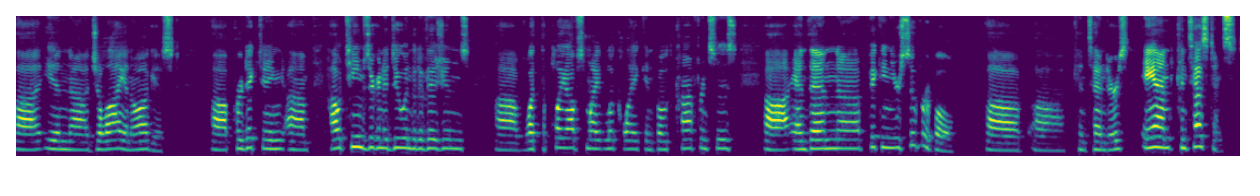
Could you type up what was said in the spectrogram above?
uh, in uh, July and August uh, predicting um, how teams are going to do in the divisions, uh, what the playoffs might look like in both conferences, uh, and then uh, picking your Super Bowl uh, uh, contenders and contestants.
